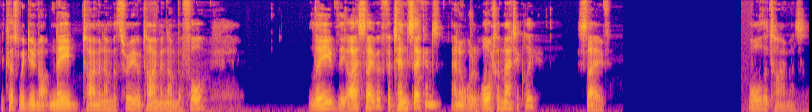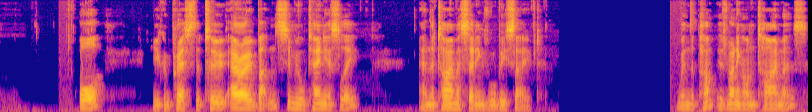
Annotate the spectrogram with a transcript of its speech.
because we do not need timer number three or timer number four, leave the iSaver for 10 seconds and it will automatically save all the timers. Or you can press the two arrow buttons simultaneously and the timer settings will be saved. When the pump is running on timers,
